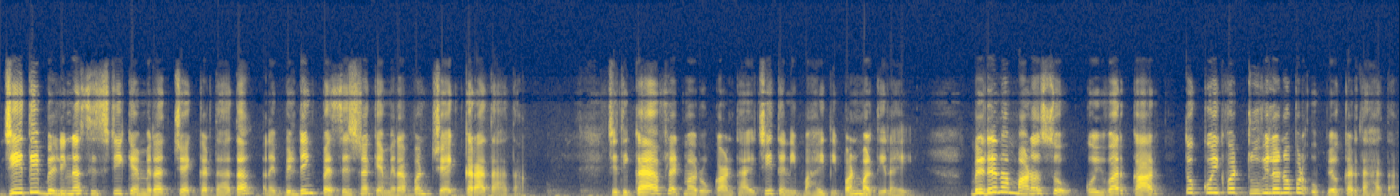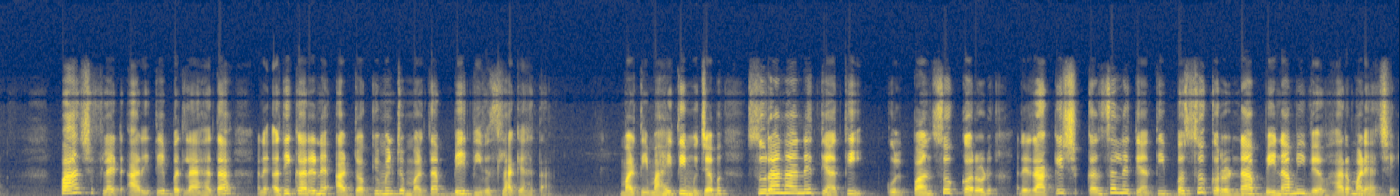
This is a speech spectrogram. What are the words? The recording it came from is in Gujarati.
જે તે બિલ્ડિંગના સીસીટીવી કેમેરા ચેક કરતા હતા અને બિલ્ડિંગ પેસેજના કેમેરા પણ ચેક કરાતા હતા. જેથી કયા ફ્લેટમાં રોકાણ થાય છે તેની માહિતી પણ મળતી રહે. બિલ્ડરના માણસો કોઈવાર કાર તો કોઈકવાર ટુ વ્હીલરનો પણ ઉપયોગ કરતા હતા. પાંચ ફ્લેટ આ રીતે બદલાયા હતા અને અધિકારીને આ ડોક્યુમેન્ટ મળતા બે દિવસ લાગ્યા હતા. મળતી માહિતી મુજબ, સુરાનાને ત્યાંથી કુલ પાંચસો કરોડ અને રાકેશ કંસલને ત્યાંથી બસો કરોડના બેનામી વ્યવહાર મળ્યા છે.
